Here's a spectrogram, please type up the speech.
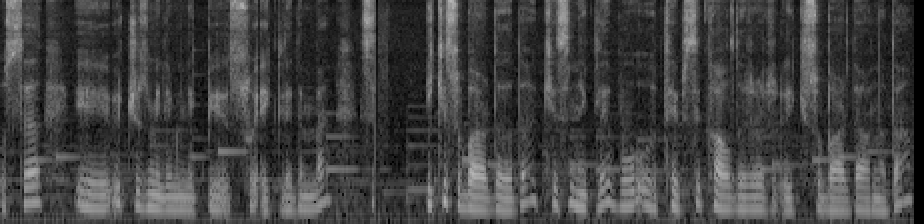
olsa e, 300 milimlik bir su ekledim ben. Siz 2 su bardağı da kesinlikle bu tepsi kaldırır 2 su bardağını da.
